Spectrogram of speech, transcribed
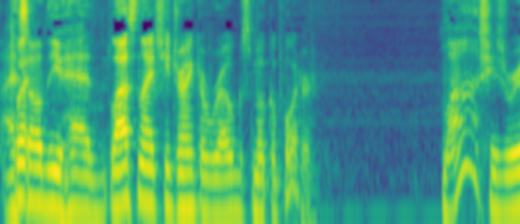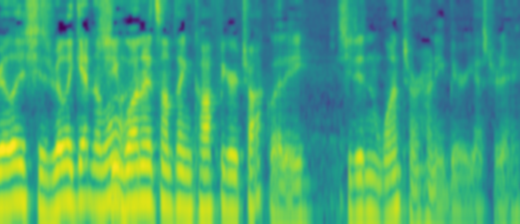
I But- saw that you had. Last night she drank a Rogue's Mocha Porter. Wow, she's really, she's really getting along. She wanted something coffee or chocolatey. She didn't want her honey beer yesterday.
